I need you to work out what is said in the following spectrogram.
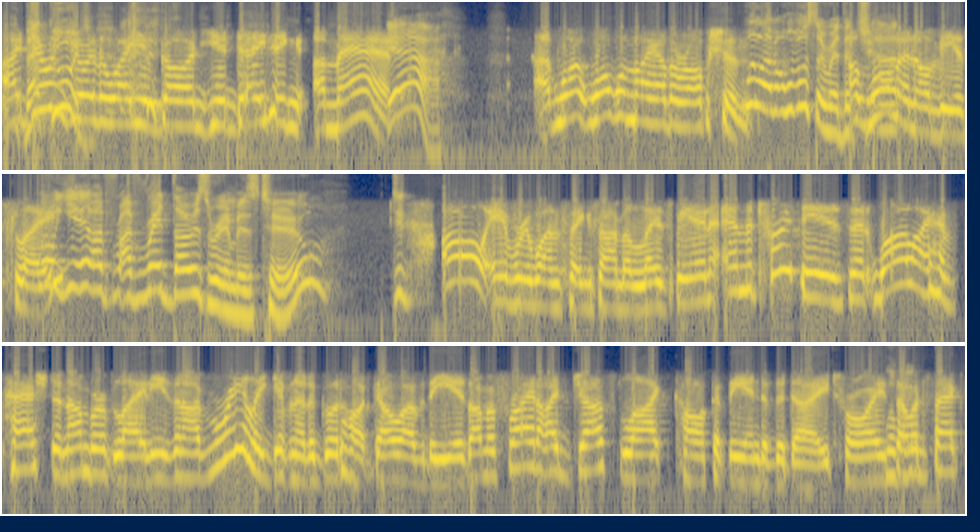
I That do good. enjoy the way you've gone. You're dating a man. Yeah. Uh, what What were my other options? Well, I've also read that. a you- uh, woman, obviously. oh yeah, I've I've read those rumors too. Did, Oh, everyone thinks I'm a lesbian. And the truth is that while I have pashed a number of ladies and I've really given it a good hot go over the years, I'm afraid I just like cock at the end of the day, Troy. Well, so, in fact,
